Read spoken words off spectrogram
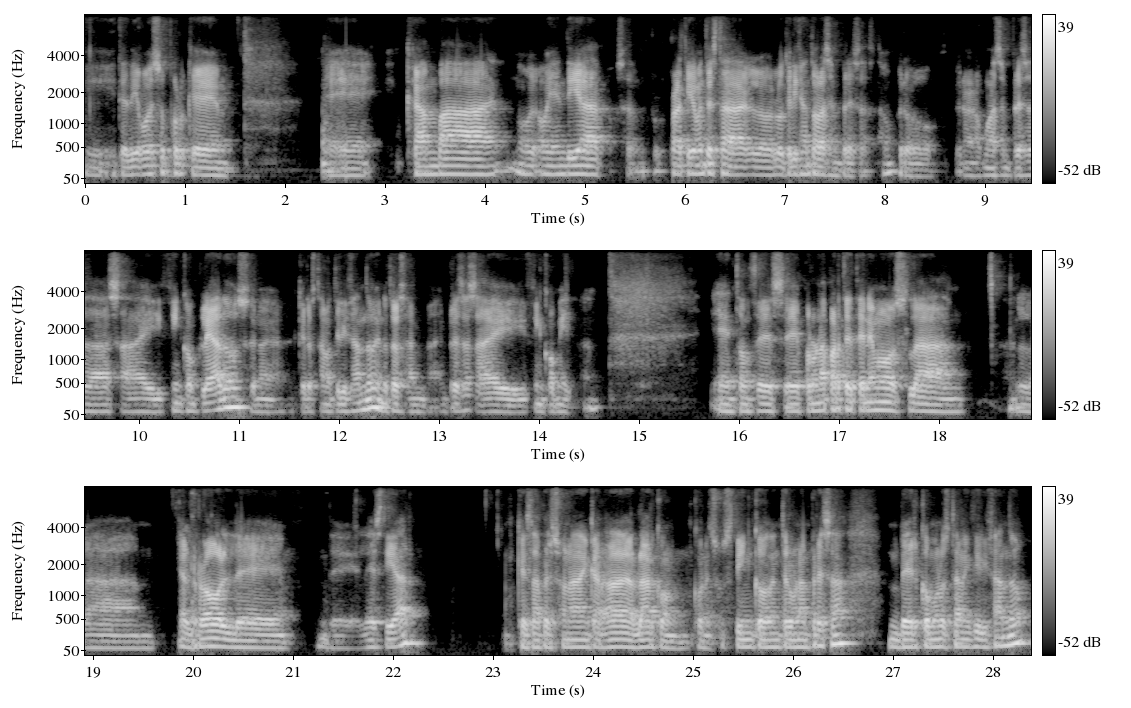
Y, te digo eso porque eh, Canva hoy, en día prácticamente está, lo, utilizan todas las empresas, ¿no? pero, pero, en algunas empresas hay cinco empleados que lo están utilizando y en otras em, empresas hay 5.000. ¿no? Entonces, eh, por una parte tenemos la, el rol de, del SDR, que es la persona encargada de hablar con, esos cinco dentro de una empresa, ver cómo lo están utilizando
